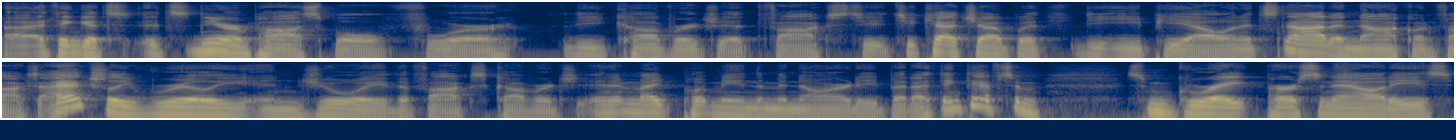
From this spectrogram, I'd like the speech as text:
I think it's it's near impossible for the coverage at Fox to to catch up with the EPL, and it's not a knock on Fox. I actually really enjoy the Fox coverage, and it might put me in the minority, but I think they have some some great personalities.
